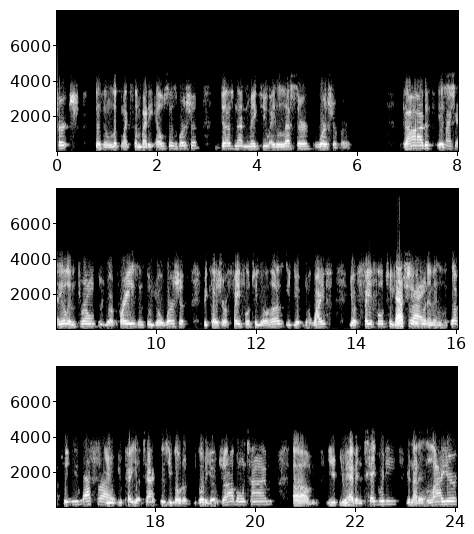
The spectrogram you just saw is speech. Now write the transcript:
church doesn't look like somebody else's worship does not make you a lesser worshiper. God is still enthroned through your praise and through your worship because you're faithful to your husband, your, your wife. You're faithful to your That's children, right. and they look up to you. That's right. You, you pay your taxes. You go to go to your job on time. Um, you you have integrity. You're not a liar.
